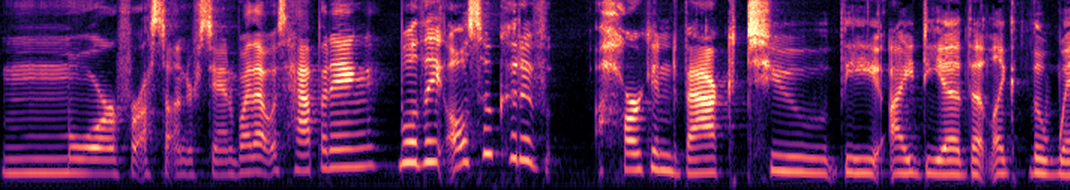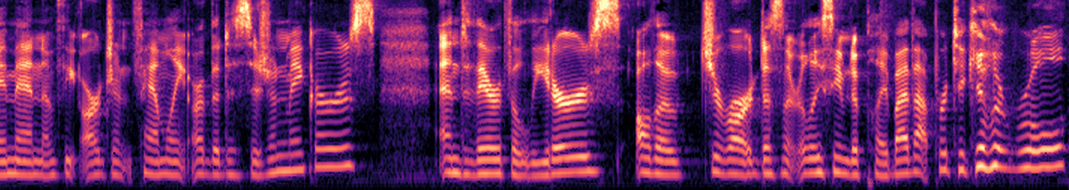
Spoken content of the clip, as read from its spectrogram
more for us to understand why that was happening. Well, they also could have harkened back to the idea that like the women of the Argent family are the decision makers and they're the leaders. Although Gerard doesn't really seem to play by that particular rule,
